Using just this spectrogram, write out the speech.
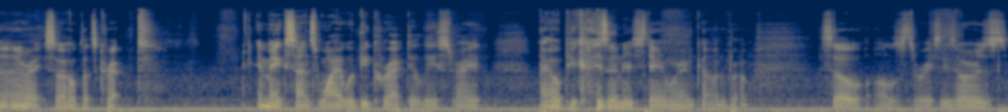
Alright, so I hope that's correct. It makes sense why it would be correct, at least, right? I hope you guys understand where I'm coming from. So I'll just erase these arrows,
